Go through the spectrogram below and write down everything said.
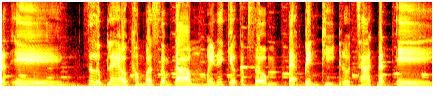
นั่นเอง สรุปแล้วคำว่าส้มตำไม่ได้เกี่ยวกับส้ม แต่เป็นที่รสชาตินั่นเอง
